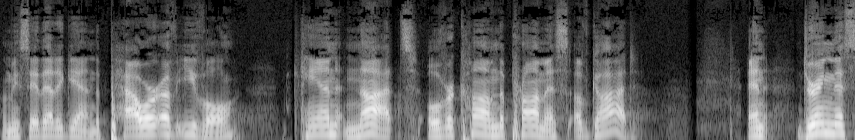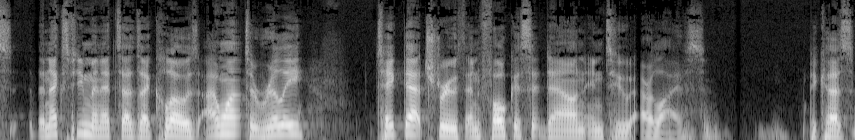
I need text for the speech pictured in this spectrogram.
Let me say that again. The power of evil cannot overcome the promise of God. And during this the next few minutes as I close, I want to really take that truth and focus it down into our lives. Because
